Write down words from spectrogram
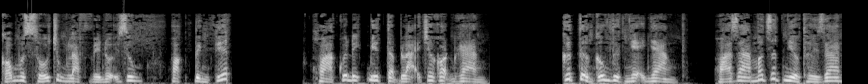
Có một số trùng lặp về nội dung hoặc tình tiết. Hòa quyết định biên tập lại cho gọn gàng. Cứ tưởng công việc nhẹ nhàng, hóa ra mất rất nhiều thời gian.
